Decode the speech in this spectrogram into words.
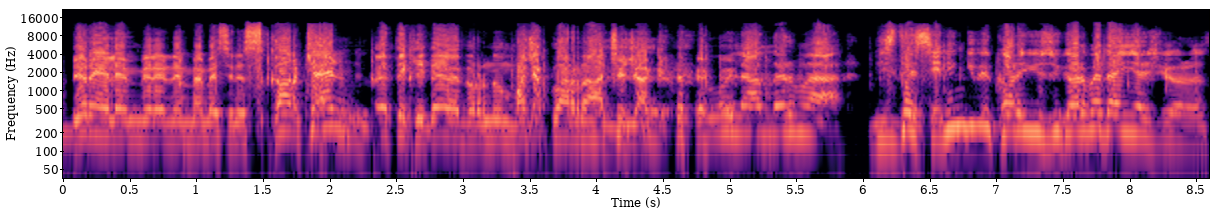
Bir elin birinin memesini sıkarken, öteki de öbürünün bacaklarını açacak. Uylandırma. Biz de senin gibi karı yüzü görmeden yaşıyoruz.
